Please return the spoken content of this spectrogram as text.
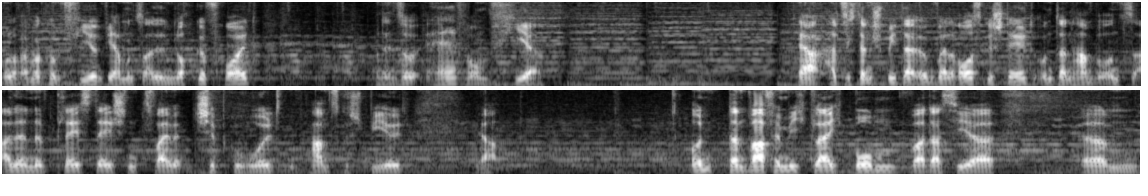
Und auf einmal kommt 4 und wir haben uns alle noch gefreut. Und dann so, hä, warum 4? Ja, hat sich dann später irgendwann rausgestellt und dann haben wir uns alle eine Playstation 2 mit einem Chip geholt und haben es gespielt. Ja. Und dann war für mich gleich, bumm, war das hier ähm,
